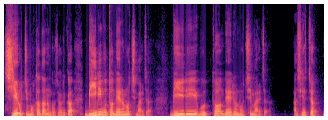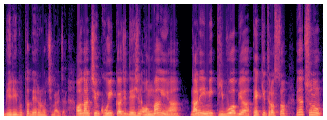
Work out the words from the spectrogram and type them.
지혜롭지 못하다는 거죠. 그러니까 미리부터 내려놓지 말자. 미리부터 내려놓지 말자. 아시겠죠? 미리부터 내려놓지 말자. 어, 난 지금 고2까지 내신 엉망이야. 나는 이미 기부업이야. 100기 들었어. 그냥 수능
